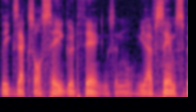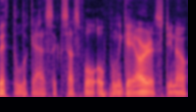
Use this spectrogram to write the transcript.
the execs all say good things, and you have Sam Smith to look at, a successful openly gay artist, you know.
